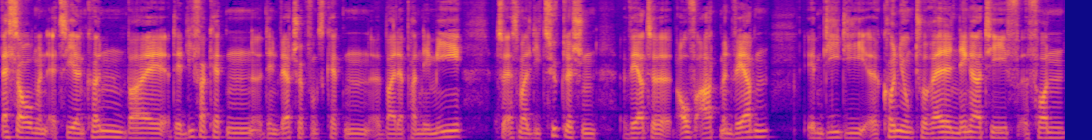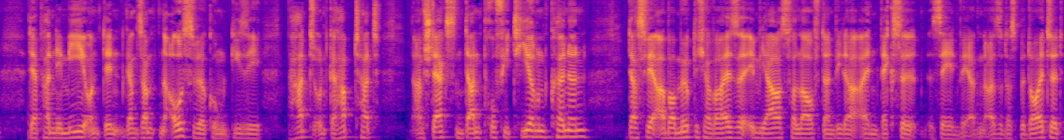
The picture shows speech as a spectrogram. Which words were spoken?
Besserungen erzielen können bei den Lieferketten, den Wertschöpfungsketten, äh, bei der Pandemie, zuerst mal die zyklischen Werte aufatmen werden, eben die, die äh, konjunkturell negativ von der Pandemie und den gesamten Auswirkungen, die sie hat und gehabt hat, am stärksten dann profitieren können, dass wir aber möglicherweise im Jahresverlauf dann wieder einen Wechsel sehen werden. Also das bedeutet,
